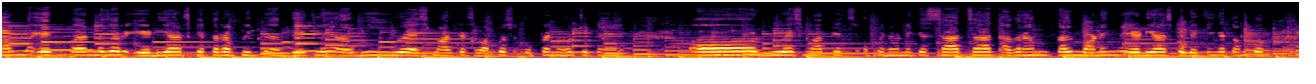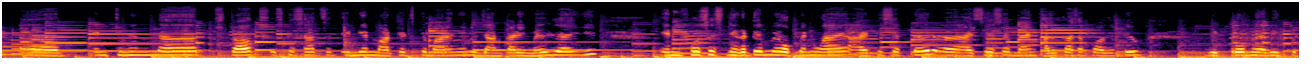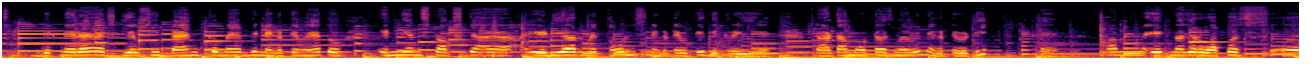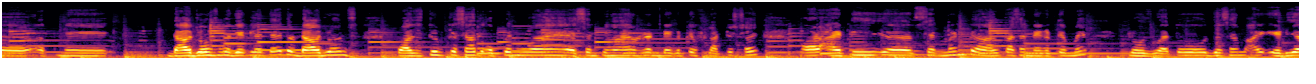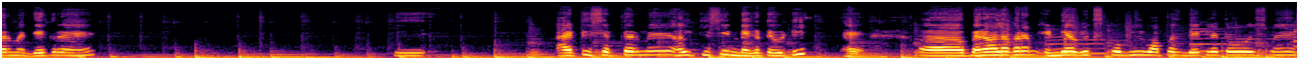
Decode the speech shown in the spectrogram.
हम एक बार नज़र एडियाज के तरफ़ भी देख लें। अभी यूएस मार्केट्स वापस ओपन हो चुके हैं और यूएस मार्केट्स ओपन होने के साथ साथ अगर हम कल मॉर्निंग में एडियाज को देखेंगे तो हमको इन चुनिंदा स्टॉक्स उसके साथ साथ इंडियन मार्केट्स के बारे में भी जानकारी मिल जाएगी। इन्फोसिस नेगेटिव में ओपन हुआ है आईटी सेक्टर आईसीआईसीआई बैंक हल्का सा पॉजिटिव विप्रो में अभी कुछ दिख नहीं रहा है। H D F C bank में भी नेगेटिव है तो इंडियन स्टॉक्स के ए डी आर में थोड़ी सी नेगेटिविटी दिख रही है। टाटा मोटर्स में भी नेगेटिविटी है। हम एक नज़र वापस अपने डाउ जोन्स में देख लेते हैं। तो डाउ जोन्स पॉजिटिव के साथ ओपन हुआ है। S N P hundred negative flattish है और आईटी सेगमेंट हल्का सा नेगेटिव में क्लोज हुआ है। तो जैसे हम एडीआर में देख रहे हैं कि आईटी सेक्टर में हल्की सी नेगेटिविटी है। बहरहाल अगर हम इंडिया विक्स को भी वापस देख ले तो इसमें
